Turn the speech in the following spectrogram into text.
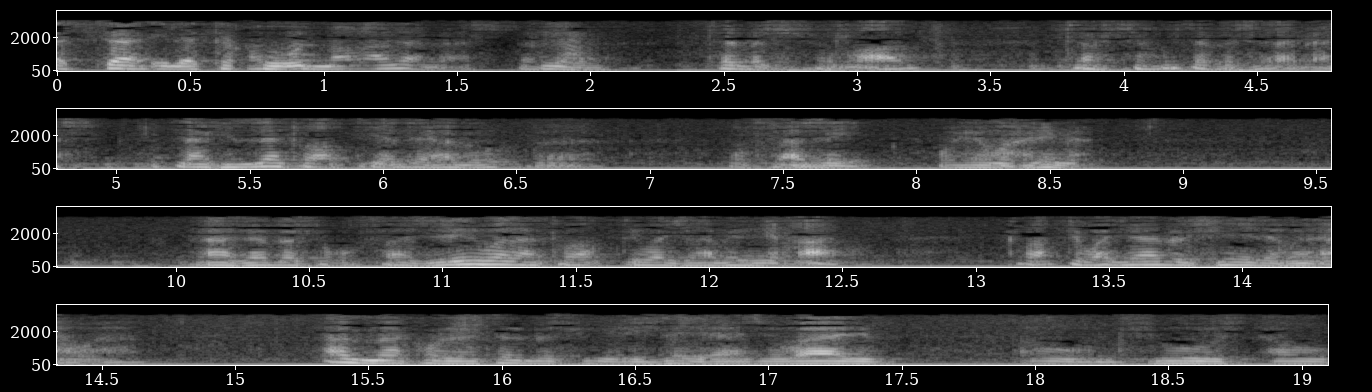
السائلة تقول المرأة لا بأس. نعم. تلبس الشراب تفسخ تلبس لا بأس لكن لا تغطي يدها بقفازين وهي محرمة. لا تلبس قفازين ولا تغطي وجهها بالنقاب تغطي وجهها بالشيلة ونحوها. أما كونها تلبس في رجليها جوارب أو مسوس أو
